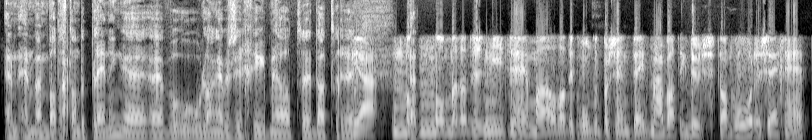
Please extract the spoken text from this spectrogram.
En, en, en, wat is dan de planning? Uh, uh, hoe, hoe, lang hebben ze gemeld uh, dat er... ja, no, no, maar dat is niet helemaal wat ik 100% weet. Maar wat ik dus van horen zeggen heb.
